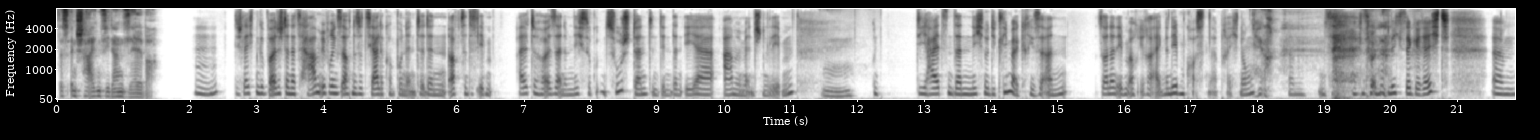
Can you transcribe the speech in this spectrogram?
das entscheiden sie dann selber. Hm. Die schlechten Gebäudestandards haben übrigens auch eine soziale Komponente, denn oft sind es eben alte Häuser in einem nicht so guten Zustand, in denen dann eher arme Menschen leben. Mhm. Und die heizen dann nicht nur die Klimakrise an, sondern eben auch ihre eigene Nebenkostenabrechnung. Ja. Ähm, also nicht sehr gerecht. Ähm,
